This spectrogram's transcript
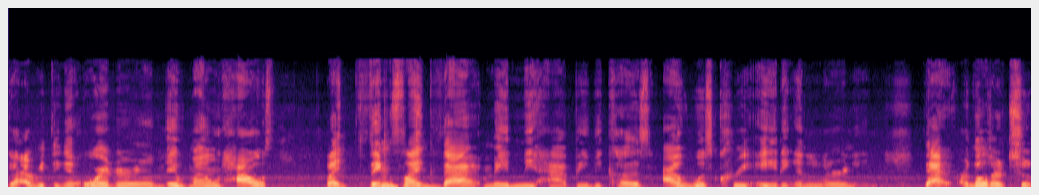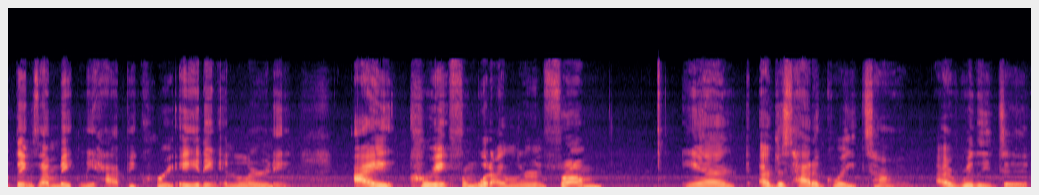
got everything in order and it was my own house like things like that made me happy because I was creating and learning. That those are two things that make me happy, creating and learning. I create from what I learn from and I just had a great time. I really did.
